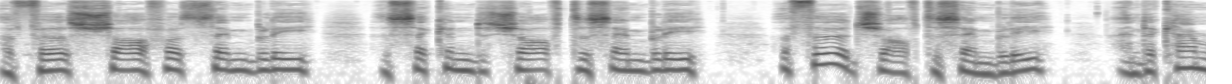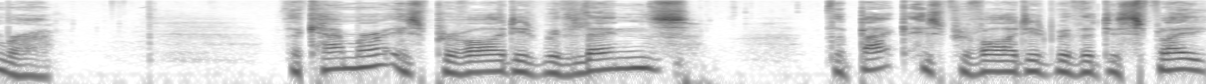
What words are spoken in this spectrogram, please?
a first shaft assembly, a second shaft assembly, a third shaft assembly and a camera. The camera is provided with lens, the back is provided with a display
